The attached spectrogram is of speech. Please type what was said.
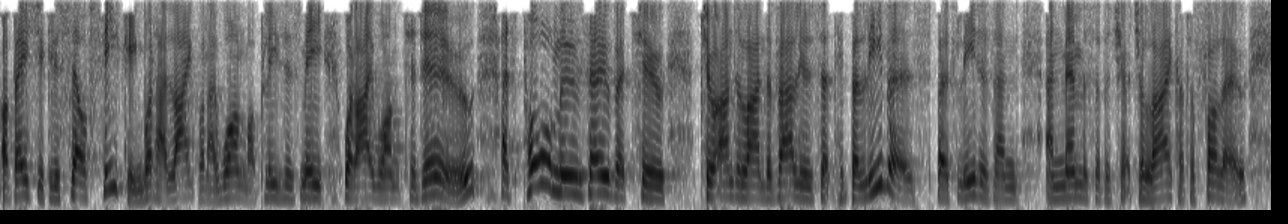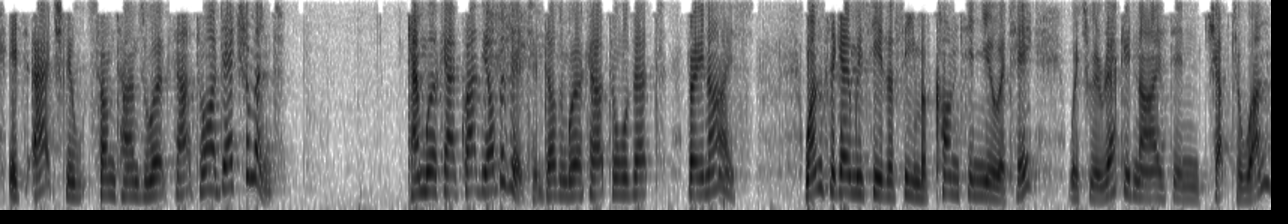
are basically self-seeking, what I like, what I want, what pleases me, what I want to do, as Paul moves over to, to underline the values that believers, both leaders and, and members of the church alike, are to follow, it actually sometimes works out to our detriment. It can work out quite the opposite. It doesn't work out all that very nice. Once again, we see the theme of continuity, which we recognized in chapter 1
